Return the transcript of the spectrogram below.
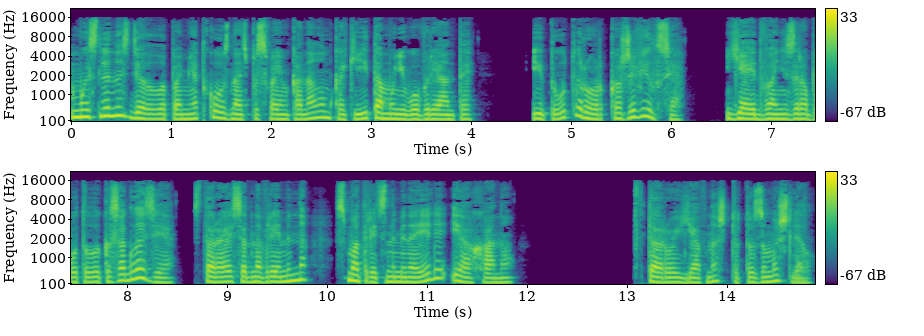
Мысленно сделала пометку узнать по своим каналам, какие там у него варианты. И тут Рорк оживился. Я едва не заработала косоглазие, стараясь одновременно смотреть на Минаэля и Ахану. Второй явно что-то замышлял.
